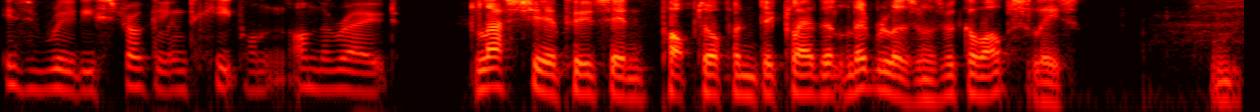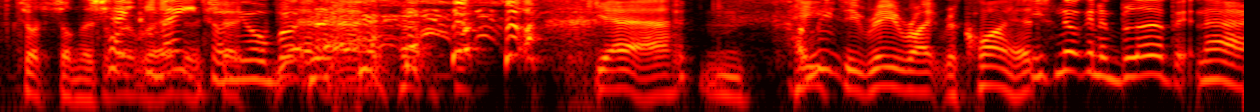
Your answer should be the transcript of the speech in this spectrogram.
is really struggling to keep on, on the road? Last year, Putin popped up and declared that liberalism has become obsolete. Touched on this Checkmate on your book. Yeah. yeah. Mm. Hasty I mean, rewrite required. He's not going to blurb it now.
